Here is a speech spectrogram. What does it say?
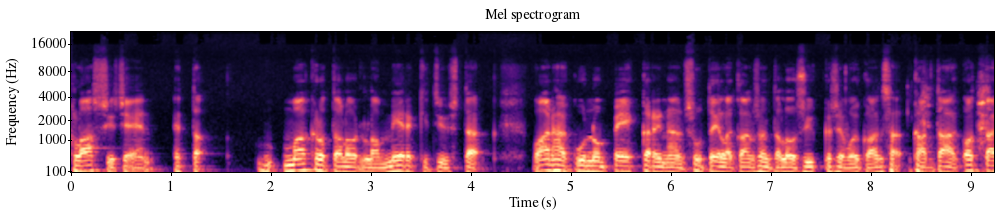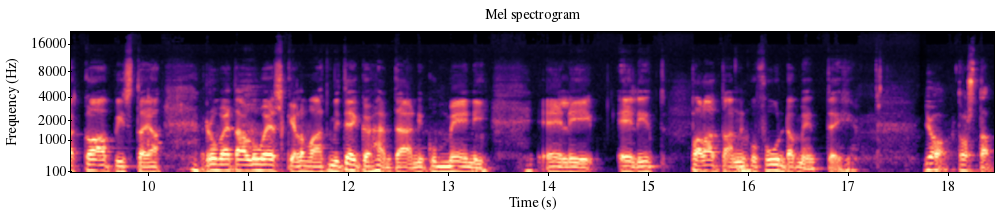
klassiseen, että makrotaloudella on merkitystä. Vanha kunnon Pekkarina suteilla kansantalous ykkösen voi kansa, kantaa, ottaa kaapista ja ruveta lueskelemaan, että mitenköhän tämä niin kuin meni. Eli, eli palataan niin kuin fundamentteihin. Joo, tosta,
